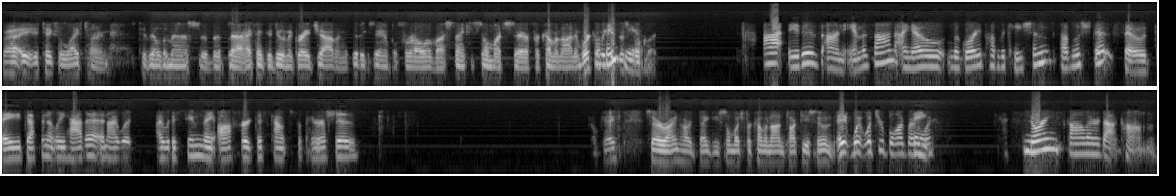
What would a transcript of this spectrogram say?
well, it takes a lifetime to be able to master. But uh, I think you're doing a great job and a good example for all of us. Thank you so much, Sarah, for coming on. And where can well, we get this you. booklet? Uh, it is on Amazon. I know Liguori Publications published it, so they definitely have it, and I would I would assume they offer discounts for parishes. Okay, Sarah Reinhard, thank you so much for coming on. Talk to you soon. Hey, wait, what's your blog, by Thanks. the way? SnoringScholar.com.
